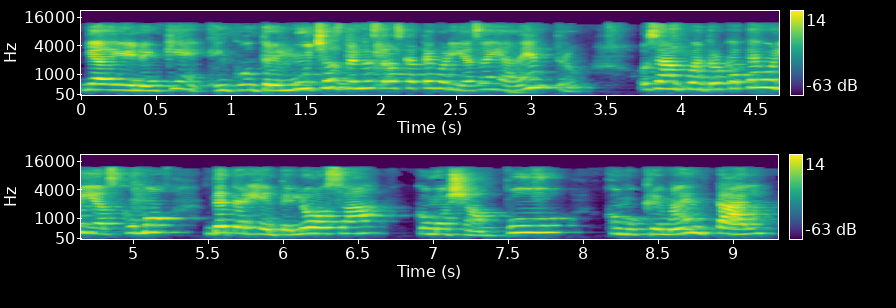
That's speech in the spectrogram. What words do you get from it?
Y adivinen qué, encontré muchas de nuestras categorías ahí adentro. O sea, encuentro categorías como detergente losa, como shampoo, como crema dental.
